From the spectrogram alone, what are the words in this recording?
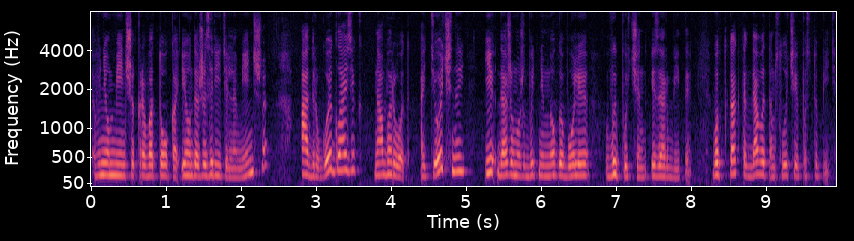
в нем меньше кровотока, и он даже зрительно меньше, а другой глазик, наоборот, отечный и даже, может быть, немного более выпущен из орбиты. Вот как тогда в этом случае поступить?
